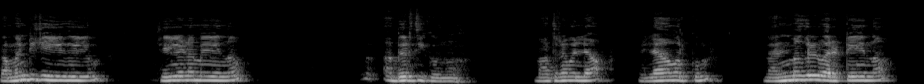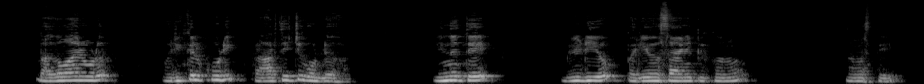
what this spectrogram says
കമന്റ് ചെയ്യുകയും ചെയ്യണമേ എന്ന് അഭ്യർത്ഥിക്കുന്നു. മാത്രമല്ല എല്ലാവർക്കും നന്മകൾ വരട്ടെ എന്ന് ഭഗവാനോട് ഒരിക്കൽ കൂടി പ്രാർത്ഥിച്ചുകൊണ്ട് ഇന്നത്തെ വീഡിയോ പര്യവസാനിപ്പിക്കുന്നു. നമസ്തേ.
